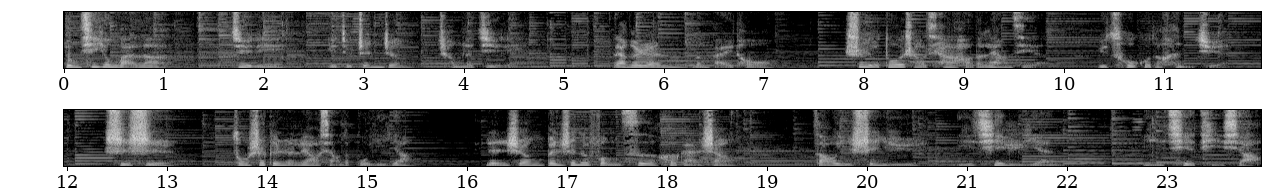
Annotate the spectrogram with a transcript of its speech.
勇气用完了，距离也就真正成了距离。两个人能白头。是有多少恰好的谅解，与错过的狠绝。世事总是跟人料想的不一样，人生本身的讽刺和感伤，早已深于一切语言，一切啼笑。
